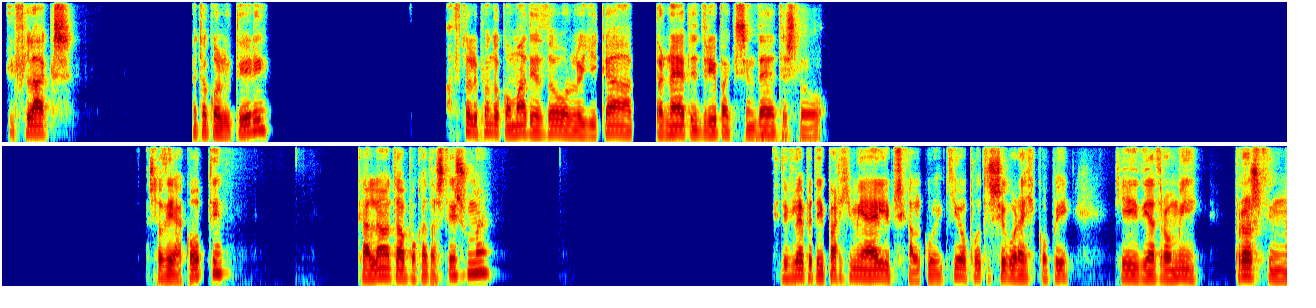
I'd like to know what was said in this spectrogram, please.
η φλάξ με το κολλητήρι. Αυτό λοιπόν το κομμάτι εδώ λογικά περνάει από την τρύπα και συνδέεται στο στο διακόπτη. Καλό να το αποκαταστήσουμε. Γιατί βλέπετε υπάρχει μια έλλειψη χαλκού εκεί, οπότε σίγουρα έχει κοπεί και η διαδρομή προς, την,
